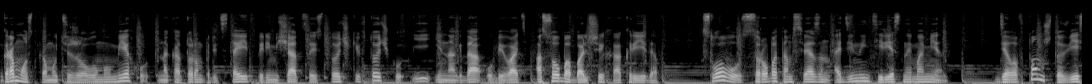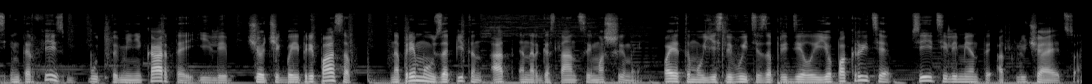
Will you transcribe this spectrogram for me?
громоздкому тяжелому меху, на котором предстоит перемещаться из точки в точку и иногда убивать особо больших акридов. К слову, с роботом связан один интересный момент. Дело в том, что весь интерфейс, будь то мини-карта или счетчик боеприпасов, напрямую запитан от энергостанции машины. Поэтому, если выйти за пределы ее покрытия, все эти элементы отключаются.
